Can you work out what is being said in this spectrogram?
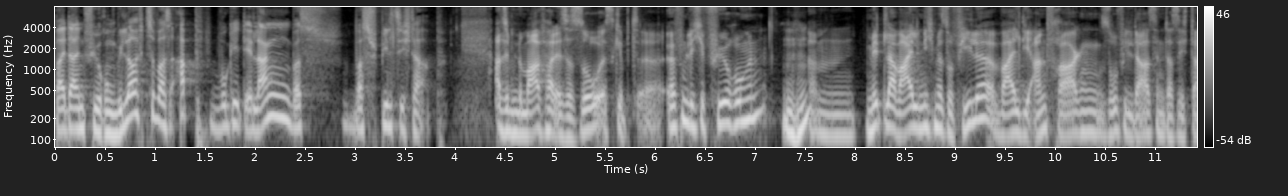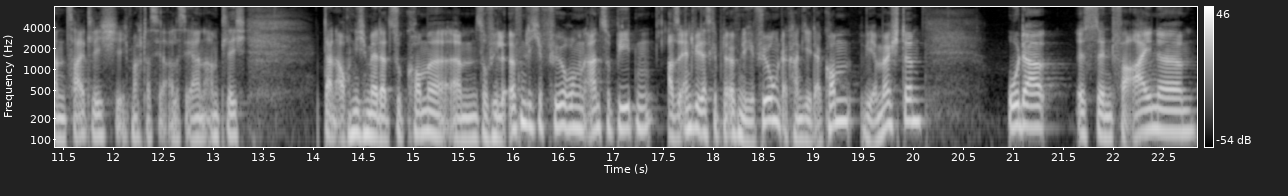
bei deinen Führungen? Wie läuft sowas ab? Wo geht ihr lang? Was, was spielt sich da ab? Also im Normalfall ist es so, es gibt äh, öffentliche Führungen, mhm. ähm, mittlerweile nicht mehr so viele, weil die Anfragen so viel da sind, dass ich dann zeitlich, ich mache das ja alles ehrenamtlich, dann auch nicht mehr dazu komme, ähm, so viele öffentliche Führungen anzubieten. Also entweder es gibt eine öffentliche Führung, da kann jeder kommen, wie er möchte, oder es sind Vereine,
